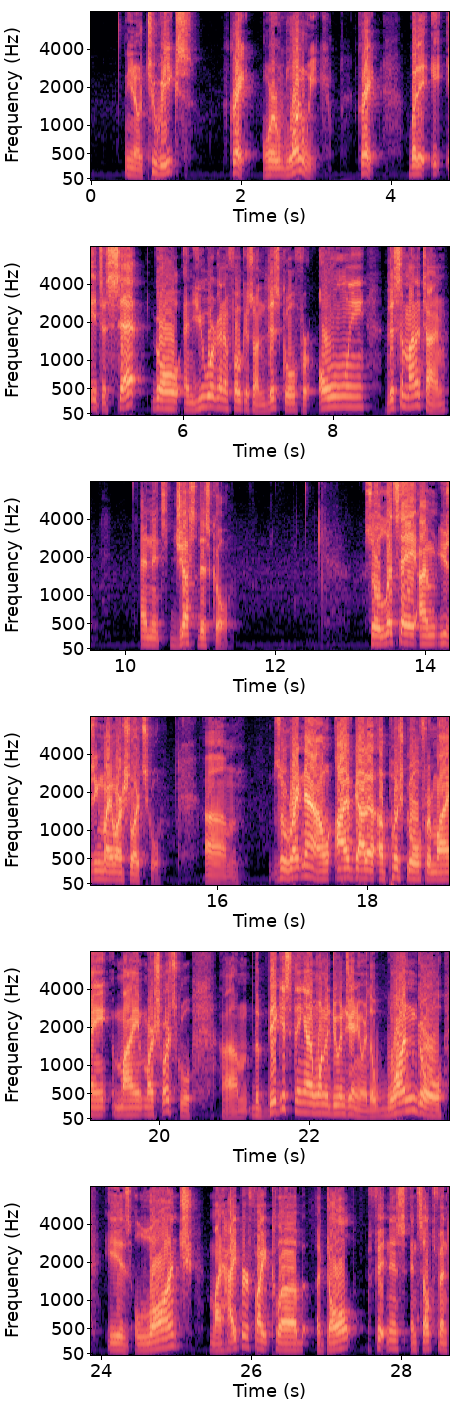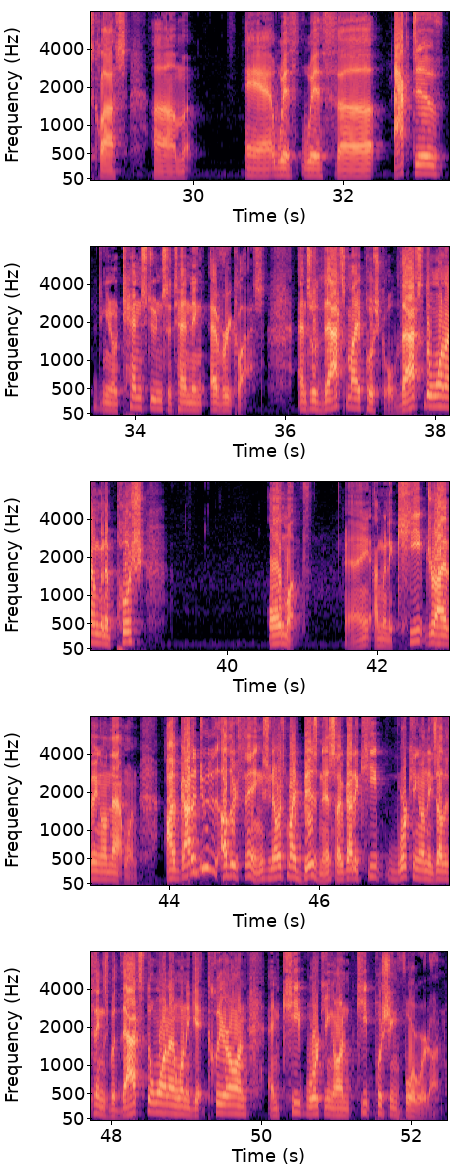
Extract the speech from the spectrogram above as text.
you know, two weeks. Great. Or one week. Great. But it, it, it's a set goal, and you are going to focus on this goal for only this amount of time, and it's just this goal. So let's say I'm using my martial arts school. Um, so right now I've got a, a, push goal for my my martial arts school. Um, the biggest thing I want to do in January, the one goal is launch my Hyper Fight Club adult fitness and self defense class, um, and with with uh, active, you know, ten students attending every class, and so that's my push goal. That's the one I'm going to push all month. Okay, I'm going to keep driving on that one. I've got to do other things. You know, it's my business. I've got to keep working on these other things, but that's the one I want to get clear on and keep working on, keep pushing forward on.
